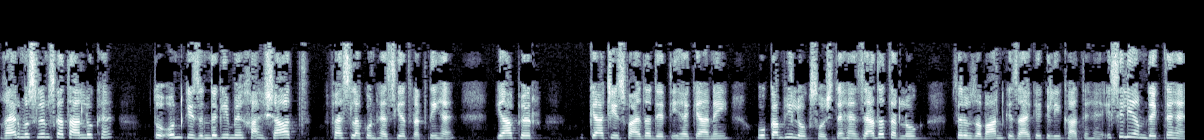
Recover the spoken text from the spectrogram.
غیر مسلم کا تعلق ہے تو ان کی زندگی میں خواہشات فیصلہ کن حیثیت رکھتی ہیں یا پھر کیا چیز فائدہ دیتی ہے کیا نہیں، وہ کم ہی لوگ سوچتے ہیں، زیادہ تر لوگ صرف زبان کے ذائقے کے لیے کھاتے ہیں۔ اسی لیے ہم دیکھتے ہیں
